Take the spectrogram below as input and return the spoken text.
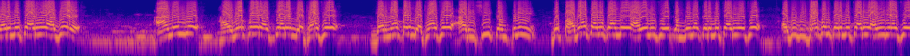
કર્મચારીઓ આજે આનંદ હાઈવે પર અત્યારે બેઠા છે ધરના પર બેઠા છે. આ ઋષિ કંપની જે પાદરા તાલુકામાં આવેલી છે, એ કંપનીના કર્મચારીઓ છે. હજુ બીજા પણ કર્મચારીઓ આવી રહ્યા છે.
